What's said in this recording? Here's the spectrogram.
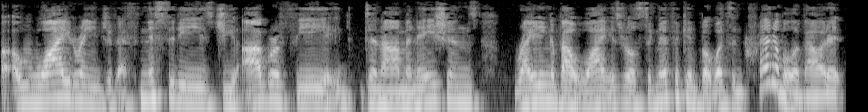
a wide range of ethnicities, geography, denominations, writing about why Israel is significant. But what's incredible about it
